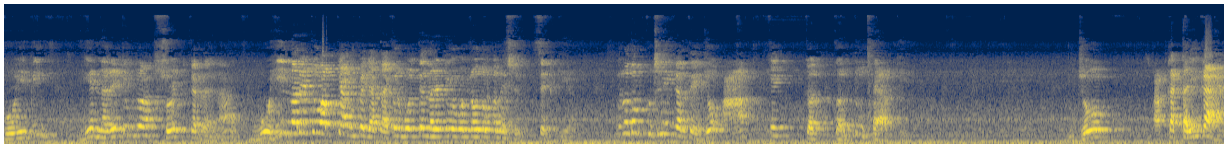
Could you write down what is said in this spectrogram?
कोई भी ये नरेटिव जो आप सोल्ट कर रहे हैं ना वो ही नरेटिव आपके अंग पे जाता है? फिर बोलते हैं नरेटिव विनोदों ने सेट किया। विनोदों कुछ नहीं करते जो आपके कर, करतूत है आपकी। जो आपका तरीका है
